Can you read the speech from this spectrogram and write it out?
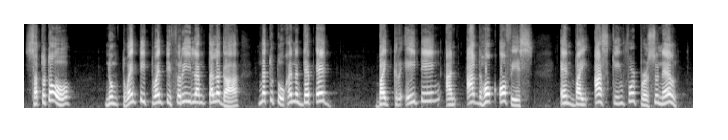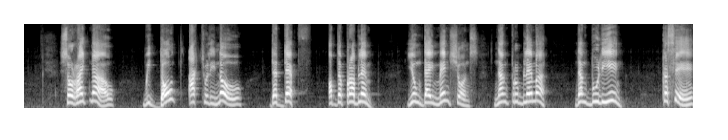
sa totoo, nung 2023 lang talaga natutukan ng DepEd by creating an ad hoc office and by asking for personnel. So right now, we don't actually know the depth of the problem, yung dimensions ng problema ng bullying. Kasi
